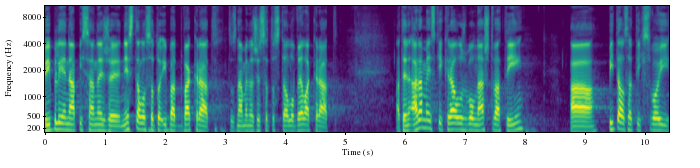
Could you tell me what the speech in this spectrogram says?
Biblii je napísané, že nestalo sa to iba dvakrát, to znamená, že sa to stalo veľakrát. A ten aramejský kráľ už bol naštvatý a pýtal sa tých svojich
